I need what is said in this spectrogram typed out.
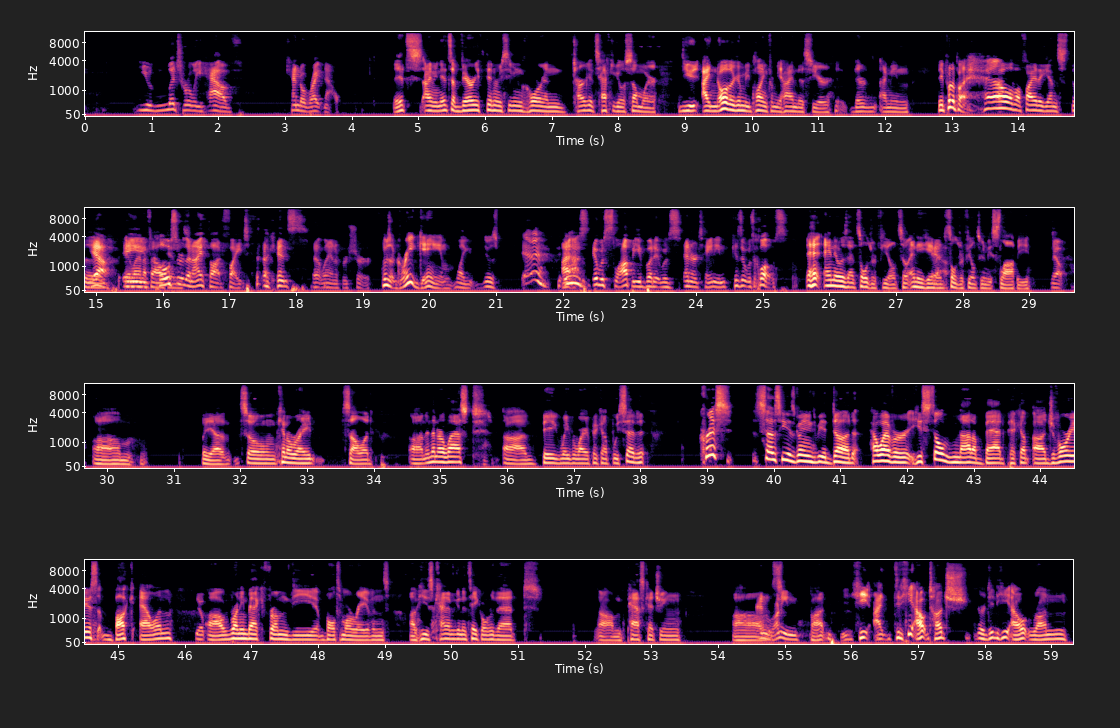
You literally have Kendall right now. It's I mean it's a very thin receiving core and targets have to go somewhere. You I know they're going to be playing from behind this year. They're I mean they put up a hell of a fight against the yeah, Atlanta a Falcons. closer than I thought fight against Atlanta for sure. it was a great game. Like it was Yeah, it I- was it was sloppy, but it was entertaining because it was close. and, and it was at Soldier Field, so any game Yeah. at Soldier Field is going to be sloppy. Yep. Um, but yeah, so Kendall Wright, solid. Um, and then our last uh, big waiver wire pickup, we said Chris says he is going to be a dud. However, he's still not a bad pickup. Uh, Javorius Buck Allen, Yep. uh, running back from the Baltimore Ravens. Uh, he's kind of going to take over that um, pass catching uh, and running. spot. He, I did he out touch or did he outrun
